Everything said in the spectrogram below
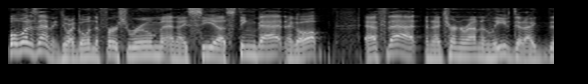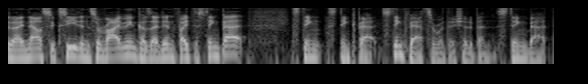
Well, what does that mean? Do I go in the first room and I see a sting bat and I go, oh, F that, and I turn around and leave? Did I did I now succeed in surviving because I didn't fight the stinkbat? Stink bat. Stink bats are what they should have been. Sting bat.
